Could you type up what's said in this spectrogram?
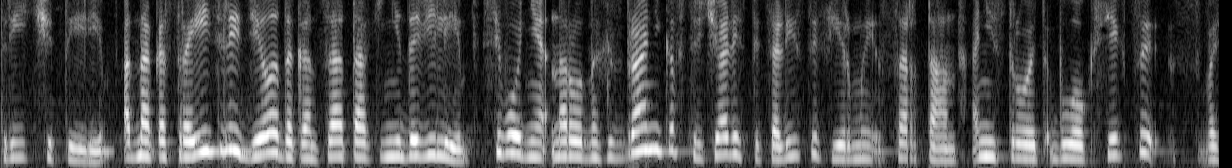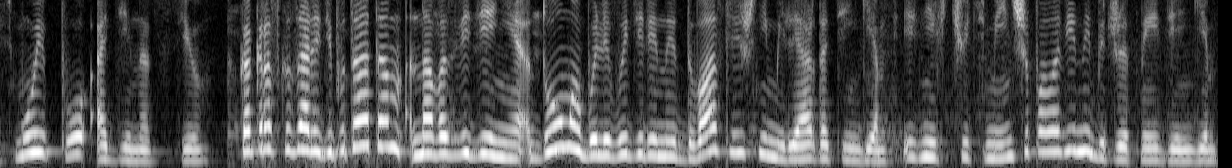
3-4. Однако строители дело до конца так и не довели. Сегодня народных избранников встречали специалисты фирмы «Сартан». Они строят блок секции с 8 по 11. Как рассказали депутатам, на возведение дома были выделены 2 с лишним миллиарда тенге. Из них чуть меньше половины бюджетные деньги.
